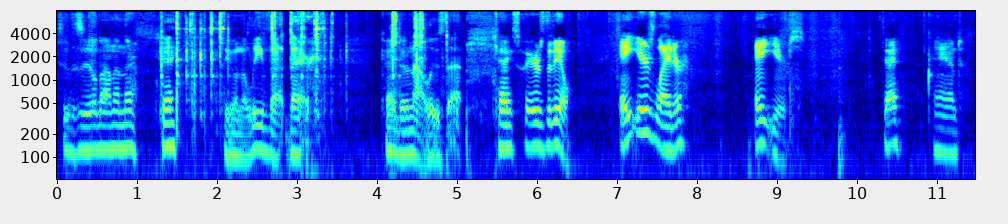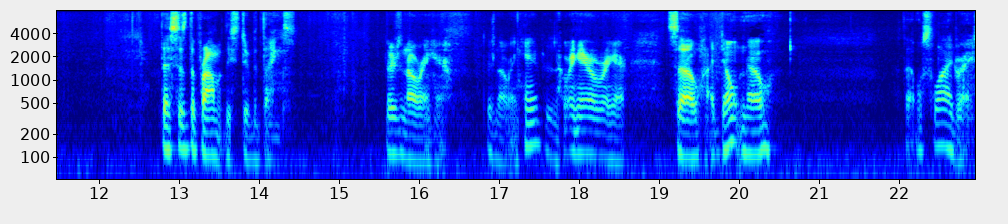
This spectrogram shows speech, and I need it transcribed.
See the seal down in there? Okay. So you want to leave that there. Okay, do not lose that. Okay, so here's the deal. Eight years later, eight years. Okay, and this is the problem with these stupid things. There's no ring here. There's no ring here. There's no ring here, over here. So I don't know if that will slide right.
